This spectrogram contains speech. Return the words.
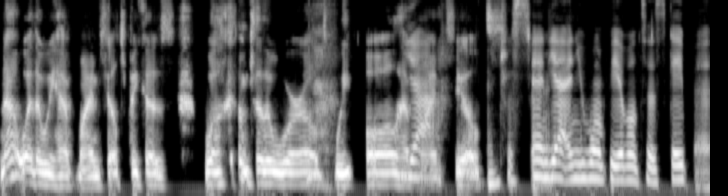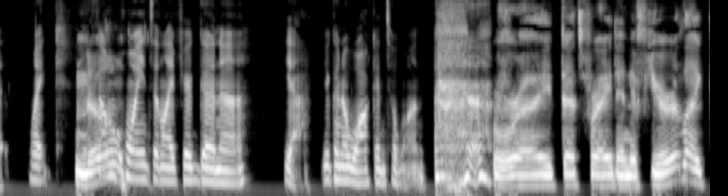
not whether we have minefields, because welcome to the world. We all have Yeah. minefields. Interesting. And yeah, and you won't be able to escape it. Like at some point in life, you're gonna, yeah, you're gonna walk into one. Right, that's right. And if you're like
